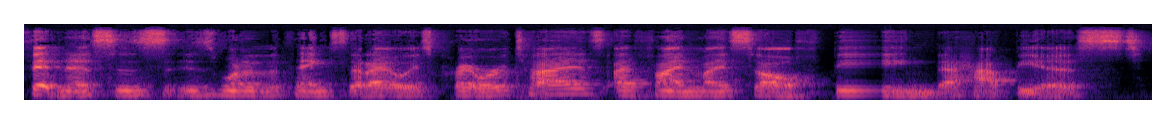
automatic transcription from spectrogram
fitness is is one of the things that i always prioritize. I find myself being the happiest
